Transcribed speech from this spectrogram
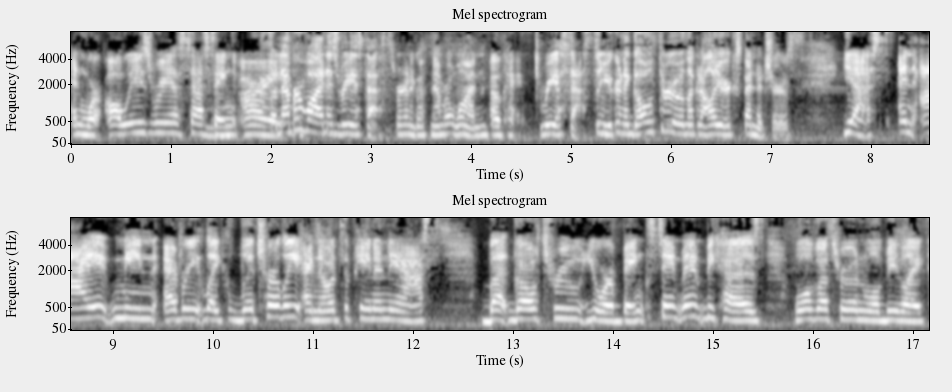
and we're always reassessing. All right. So number one is reassess. We're gonna go with number one, okay. reassess. So you're gonna go through and look at all your expenditures. Yes. And I mean every, like literally, I know it's a pain in the ass, but go through your bank statement because we'll go through and we'll be like,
